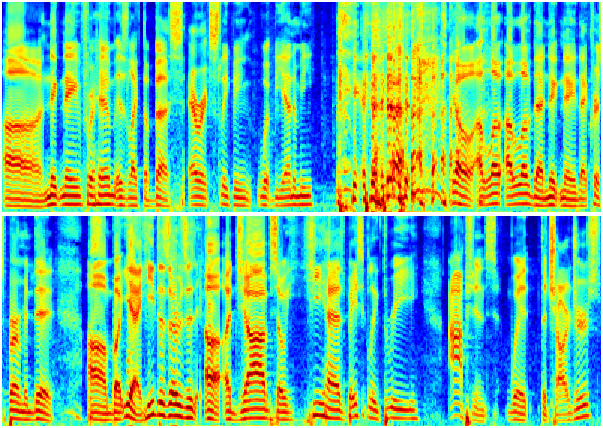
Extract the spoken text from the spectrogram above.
uh, nickname for him is like the best. Eric sleeping with the enemy. Yo, I love I love that nickname that Chris Berman did. Um, but yeah, he deserves a, uh, a job. So he has basically three options with the Chargers,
